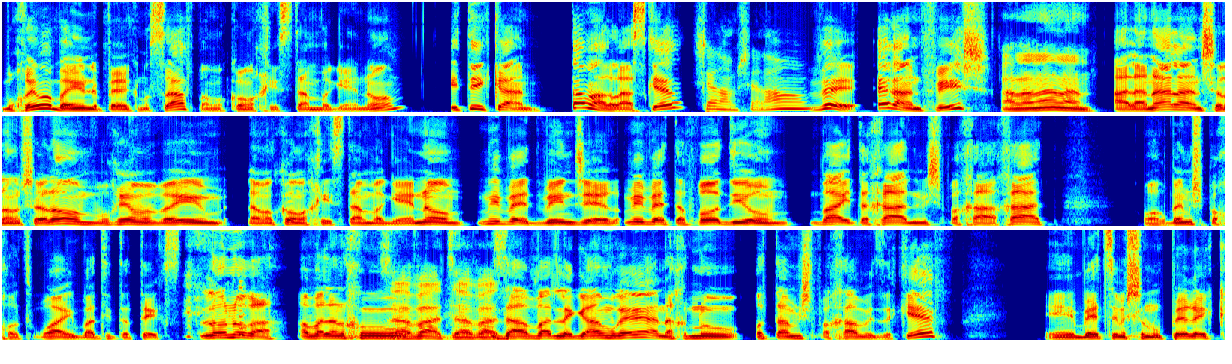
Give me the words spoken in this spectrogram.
ברוכים הבאים לפרק נוסף במקום הכי סתם בגיהנום. איתי כאן תמר לסקר שלום, שלום. וערן פיש. אהלן אהלן. אהלן אהלן, שלום שלום, ברוכים הבאים למקום הכי סתם בגיהנום, מבית בינג'ר, מבית הפודיום, בית אחד, משפחה אחת, או הרבה משפחות, וואי, איבדתי את הטקסט, לא נורא, אבל אנחנו... זה עבד, זה עבד. זה עבד לגמרי, אנחנו אותה משפחה וזה כיף. אה, בעצם יש לנו פרק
